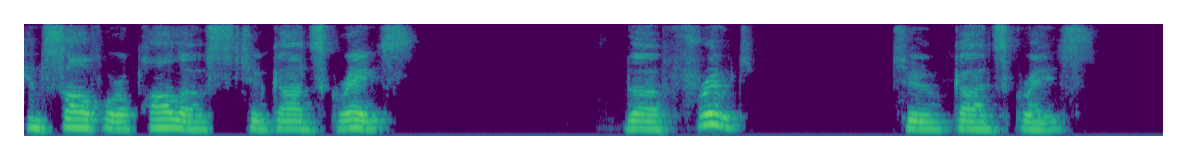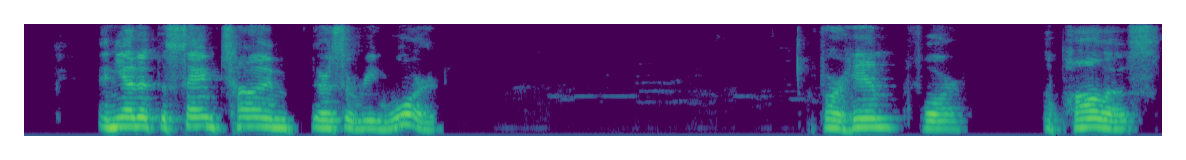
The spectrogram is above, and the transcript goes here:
himself or Apollos to God's grace, the fruit to God's grace. And yet at the same time, there's a reward for him, for Apollos.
